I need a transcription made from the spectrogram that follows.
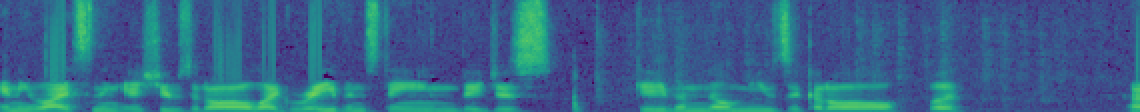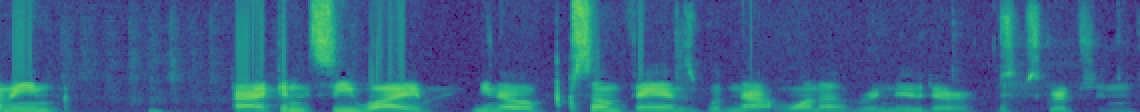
any licensing issues at all, like Raven's theme. They just gave him no music at all. But I mean, I can see why you know some fans would not want to renew their subscription.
